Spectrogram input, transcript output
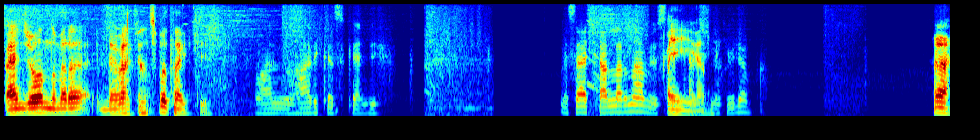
Bence 10 numara level kasma taktiği. Vallahi harikası kardeşim. Mesela çarlar ne yapıyor sen Eyvallah. karşındaki biliyor musun? Heh.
